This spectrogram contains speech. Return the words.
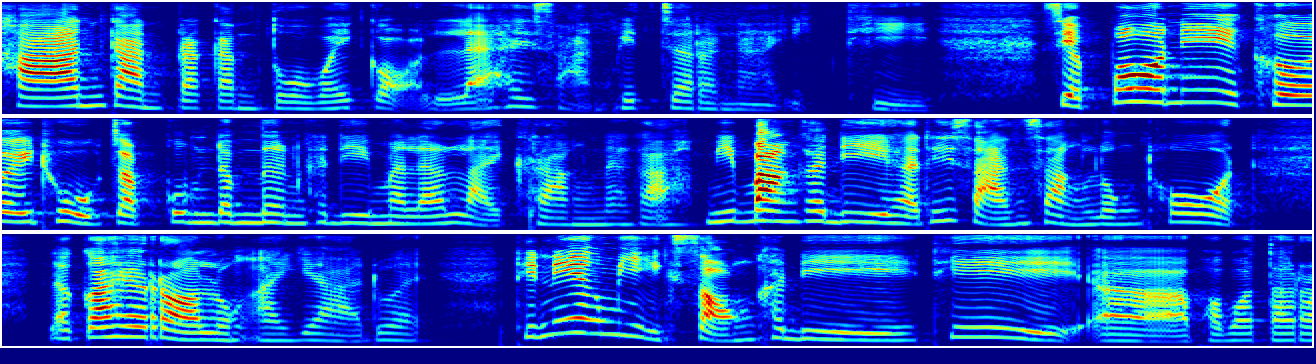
ค้านการประกันตัวไว้ก่อน และให้ศาลพิจารณาอีกที เสียโป้นี่เคยถูกจับกลุ่มดำเนินคดีมาแล้วหลายครั้งนะคะ มีบางคดีค่ะที่ศาลสั่งลงโทษ แล้วก็ให้รอลงอาญาด้วย ทีนี้ยังมีอีกสองคดีที่พบตร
